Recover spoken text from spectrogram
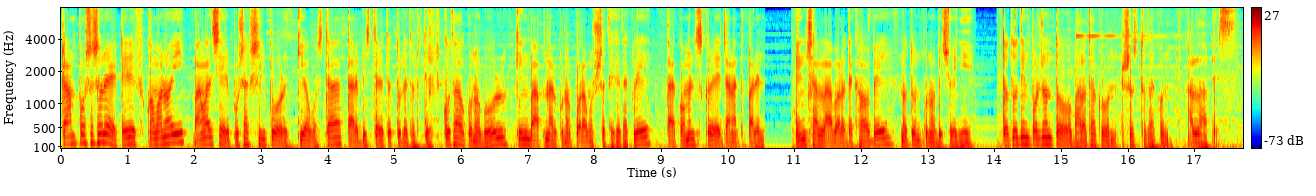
ট্রাম্প প্রশাসনের টেরিফ কমানোই। বাংলাদেশের পোশাক শিল্পর কি অবস্থা তার বিস্তারিত তুলে ধরতে। কোথাও কোনো ভুল কিংবা আপনার কোনো পরামর্শ থেকে থাকলে তা কমেন্টস করে জানাতে পারেন। ইনশাল্লাহ আবারও দেখা হবে নতুন কোনো বিষয় নিয়ে। ততদিন পর্যন্ত ভালো থাকুন, সুস্থ থাকুন। আল্লাহ হাফেজ।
